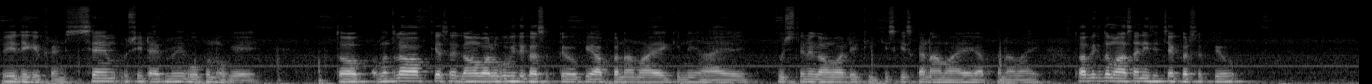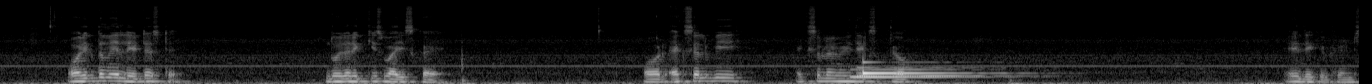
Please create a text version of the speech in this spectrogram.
तो ये देखिए फ्रेंड्स सेम उसी टाइप में ओपन हो गया है। तो मतलब आप कैसे गाँव वालों को भी दिखा सकते हो कि आपका नाम है कि नहीं आए? पूछते ना गाँव वाले कि किस किस का नाम है आपका नाम है तो आप एकदम आसानी से चेक कर सकते हो। और एकदम ये लेटेस्ट है। 2021 बाईस का है। और एक्सेल भी एक्सेल में भी देख सकते हो आप। ये देखिए फ्रेंड्स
